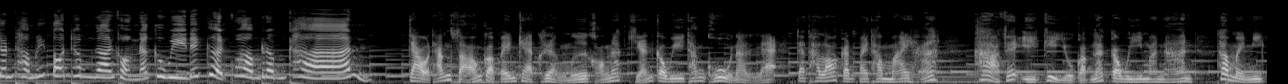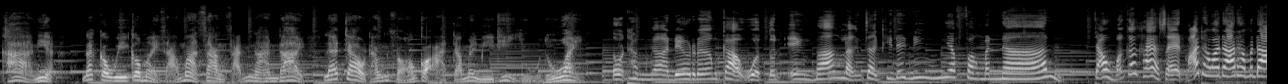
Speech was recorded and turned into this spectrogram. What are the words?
จนทำให้โต๊ะทำงานของนักกวีได้เกิดความรำคาญเจ้าทั้งสองก็เป็นแค่เครื่องมือของนักเขียนกวีทั้งคู่นั่นแหละ จะทะเลาะกันไปทำไมฮะ ข้าเสียอีกที่อยู่กับนักกวีมานาน ถ้าไม่มีข้าเนี่ย นักกวีก็ไม่สามารถสร้างสรรค์งานได้ และเจ้าทั้งสองก็อาจจะไม่มีที่อยู่ด้วย โต๊ะทำงานได้เริ่มกล่าวอวดตนเองบ้างหลังจากที่ได้นิ่งเงียบฟังมานาน เจ้ามันก็แค่เศษไม้ธรรมดาธรรมดา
